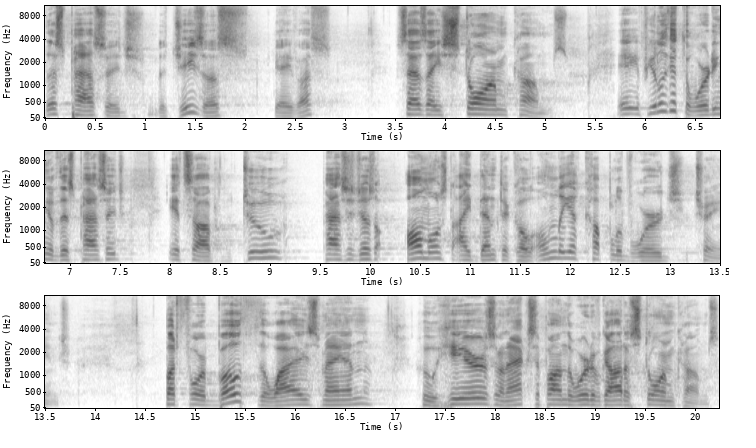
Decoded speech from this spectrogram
this passage that Jesus gave us says a storm comes. If you look at the wording of this passage, it's uh, two passages almost identical, only a couple of words change. But for both the wise man who hears and acts upon the word of God, a storm comes.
